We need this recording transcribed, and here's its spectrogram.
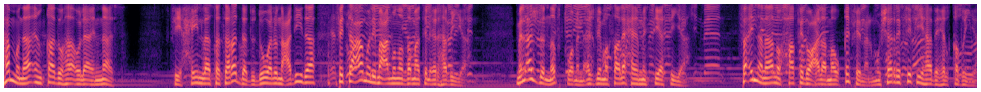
همنا إنقاذ هؤلاء الناس في حين لا تتردد دول عديدة في التعامل مع المنظمات الإرهابية. من أجل النفط ومن أجل مصالحهم السياسية. فإننا نحافظ على موقفنا المشرف في هذه القضية.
